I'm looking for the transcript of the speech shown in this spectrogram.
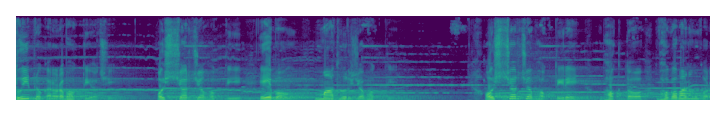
ଦୁଇ ପ୍ରକାରର ଭକ୍ତି ଅଛି ଐଶ୍ୱର୍ଯ୍ୟ ଭକ୍ତି ଏବଂ ମାଧୁର୍ଯ୍ୟ ଭକ୍ତି ଐଶ୍ୱର୍ଯ୍ୟ ଭକ୍ତିରେ ଭକ୍ତ ଭଗବାନଙ୍କର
